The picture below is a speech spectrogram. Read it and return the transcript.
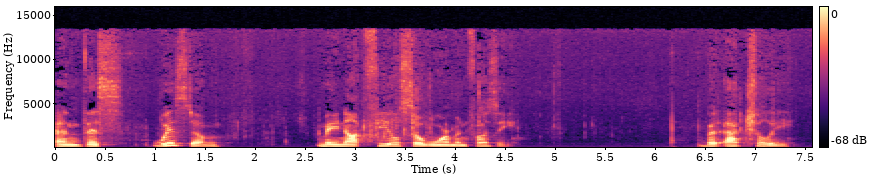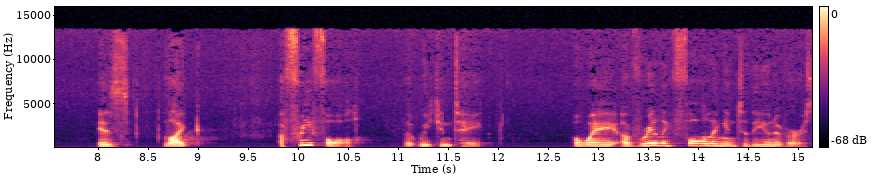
And this wisdom may not feel so warm and fuzzy, but actually is like a free fall that we can take, a way of really falling into the universe,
